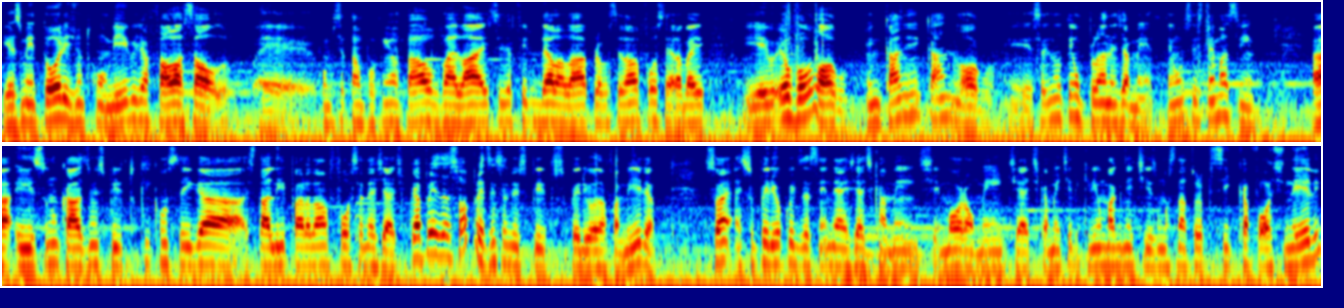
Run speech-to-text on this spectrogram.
E os mentores junto comigo já falam, ó oh, Saulo, é, como você está um pouquinho tal, vai lá e seja filho dela lá para você dar uma força. Ela vai e eu, eu vou logo, encarno e encarno logo. Isso aí não tem um planejamento, tem um sistema assim. Ah, isso no caso de um espírito que consiga estar ali para dar uma força energética. Porque a só a presença de um espírito superior na família só é superior que diz assim, energeticamente, moralmente, eticamente, ele cria um magnetismo, uma assinatura psíquica forte nele,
